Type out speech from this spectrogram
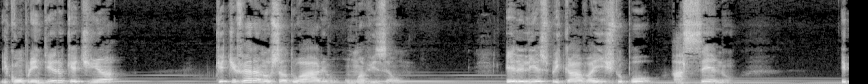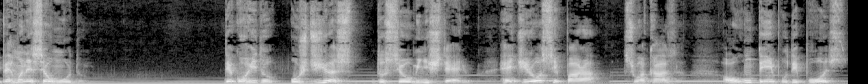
e compreenderam que tinha que tivera no santuário uma visão. Ele lhe explicava isto por aceno e permaneceu mudo. Decorrido os dias do seu ministério, retirou-se para sua casa. Algum tempo depois,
